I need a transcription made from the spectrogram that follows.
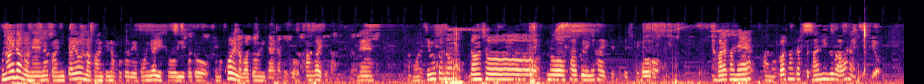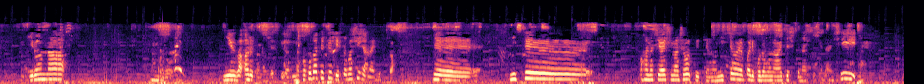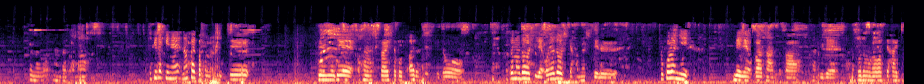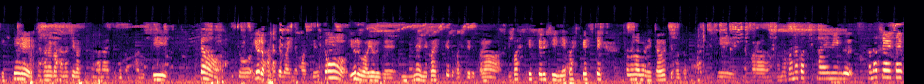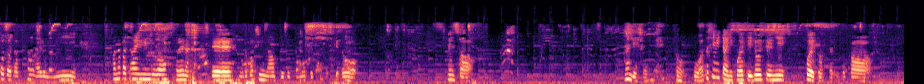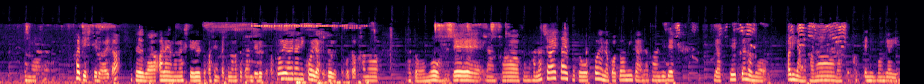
この間もね、なんか似たような感じのことで、ぼんやりそういうことを、その声のバトンみたいなことを考えてたんですよね。あの、地元の談笑のサークルに入ってるんですけど、なかなかね、あの、お母さんたちとタイミングが合わないんですよ。いろんな、なんだろう、理由があると思うんですけど、みんな子育て中って忙しいじゃないですか。で、日中、お話し合いしましょうって言っても、日中はやっぱり子供の相手してないといけないし、その、なんだろうな。時々ね、何回かその日中、ズームでお話し会したことあるんですけど、大人同士で、親同士で話してるところに、ねえねえお母さんとか感じで、あの子供が割って入ってきて、なかなか話が進まないってこともあるし、じゃあ、えっと、夜話せばいいのかっていうと、夜は夜でみんなね、寝かしつけとかしてるから、寝かしつけしてるし、寝かしつけして、そのまま寝ちゃうってこともあるし、だから、なかなかタイミング、話し合いたいことはたくさんあるのに、なかなかタイミングが取れなくて、難しいなってずっと思ってたんですけど、なんか、なんでしょうね。そう、こう、私みたいにこうやって移動中に声取ったりとか、その、家事してる間？例えば、洗い物してるとか、洗濯物畳んでるとか、そういう間に声だけ取るってことは可能だと思うので、なんか、その話し合いたいことを声のバトンみたいな感じでやっていくのもありなのかなーなんて勝手にぼんやり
